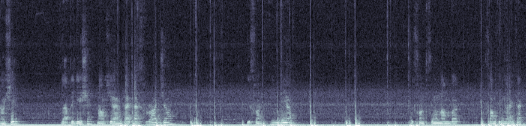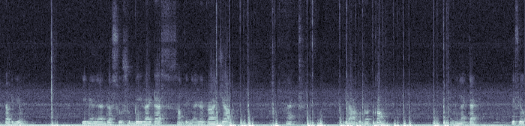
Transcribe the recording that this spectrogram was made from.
Now here the application. Now here I'm type as Raja. This one India one phone number something like that you give. Email address you should be write as something like that Raja at yahoo.com something like that. If you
